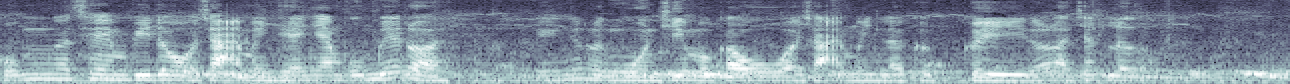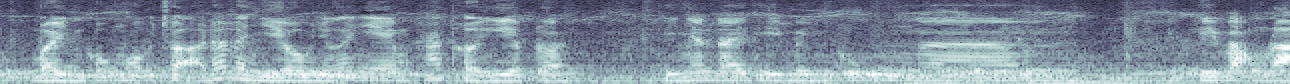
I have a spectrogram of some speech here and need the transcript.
cũng xem video ở trại mình thì anh em cũng biết rồi. Cái nhất là nguồn chim bồ câu ở trại mình là cực kỳ đó là chất lượng. Mình cũng hỗ trợ rất là nhiều những anh em khác khởi nghiệp rồi. Thì nhân đây thì mình cũng uh, hy vọng là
